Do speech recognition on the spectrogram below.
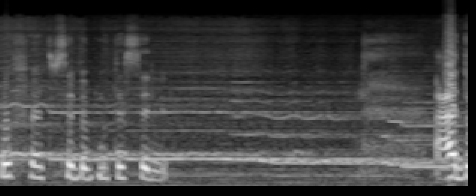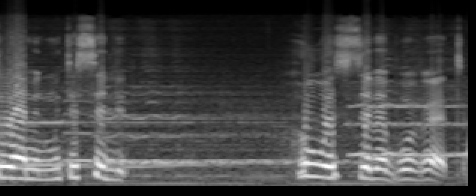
توفت بسبب متسلل. عدوى من متسلل. هو السبب وفاتك.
